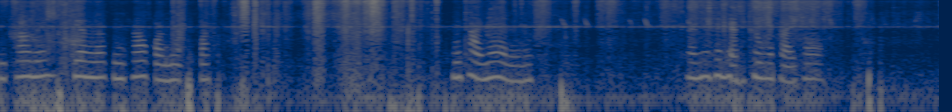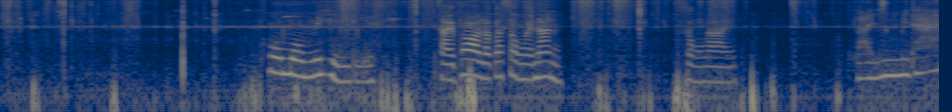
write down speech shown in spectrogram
กินข้าวไหมเที่ยงแล้วกินข้าวก่อนลูกไปนี่ถ่ายแม่เลยนะถ่ายแม่ขยันคือมาถ่ายพ่อพ่อมองไม่เห็นเลยถ่ายพ่อแล้วก็ส่งไว้นั่น ส่งไลน์ลายมันไม่ได้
